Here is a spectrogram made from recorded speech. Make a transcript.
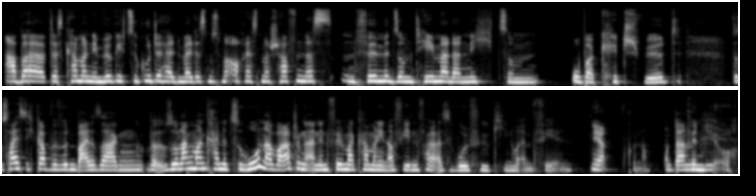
aber das kann man dem wirklich zugute halten, weil das muss man auch erstmal schaffen, dass ein Film mit so einem Thema dann nicht zum Oberkitsch wird. Das heißt, ich glaube, wir würden beide sagen, solange man keine zu hohen Erwartungen an den Film hat, kann man ihn auf jeden Fall als Wohlfühlkino empfehlen. Ja, Genau. Und dann finde ich auch.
